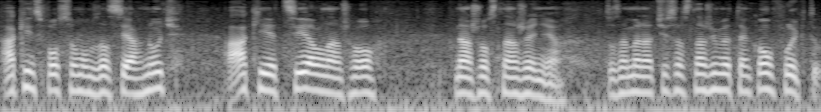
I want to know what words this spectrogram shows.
akým spôsobom zasiahnuť a aký je cieľ nášho, nášho snaženia. To znamená, či sa snažíme ten konflikt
